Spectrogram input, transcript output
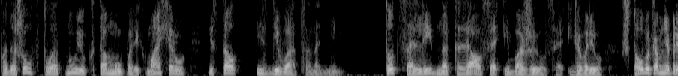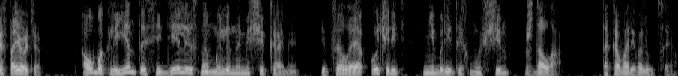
подошел вплотную к тому парикмахеру и стал издеваться над ним. Тот солидно клялся и божился, и говорил «Что вы ко мне пристаете?» А оба клиента сидели с намыленными щеками, и целая очередь небритых мужчин ждала. Такова революция.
